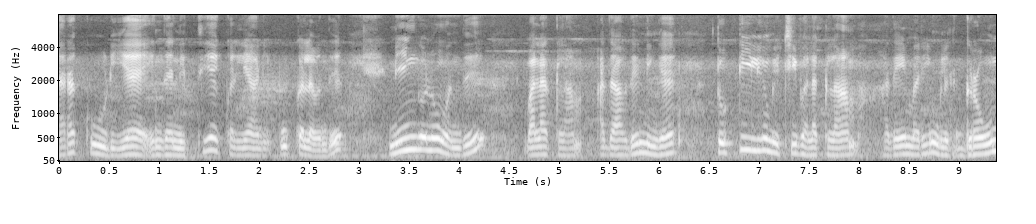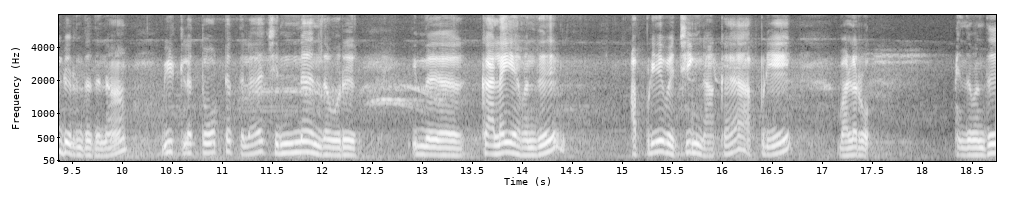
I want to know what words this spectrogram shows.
தரக்கூடிய இந்த நித்திய கல்யாணி பூக்களை வந்து நீங்களும் வந்து வளர்க்கலாம். அதாவது நீங்கள் தொட்டிலையும் வச்சு வளர்க்கலாம். அதே மாதிரி உங்களுக்கு கிரவுண்ட் இருந்ததுன்னா வீட்டில் தோட்டத்தில் சின்ன இந்த ஒரு இந்த கலையை வந்து அப்படியே வச்சிங்கனாக்க அப்படியே வளரும். இது வந்து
